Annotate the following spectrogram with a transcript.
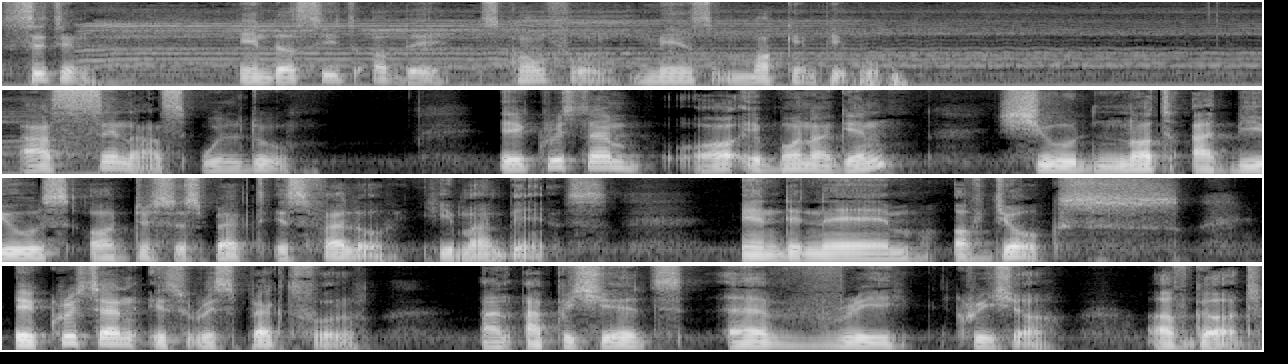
sitting in the seat of the scornful means mocking people, as sinners will do. A Christian or a born again should not abuse or disrespect his fellow human beings in the name of jokes. A Christian is respectful and appreciates every creature of God.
